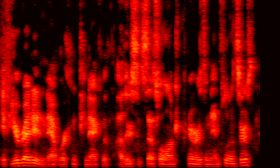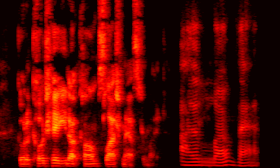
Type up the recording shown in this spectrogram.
If you're ready to network and connect with other successful entrepreneurs and influencers, go to coachhagee.com slash mastermind. I love that.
